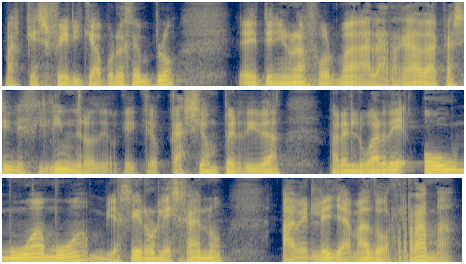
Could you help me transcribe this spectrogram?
más que esférica, por ejemplo, eh, tenía una forma alargada, casi de cilindro, digo, que, ocasión perdida para en lugar de Oumuamua, viajero lejano, haberle llamado Rama.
